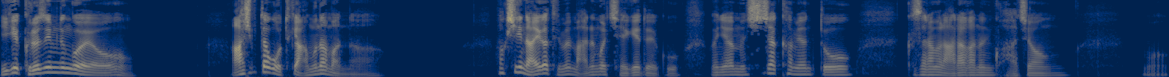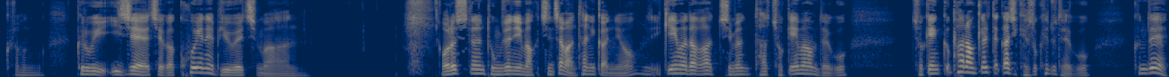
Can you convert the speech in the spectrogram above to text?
이게 그래서 힘든 거예요. 아쉽다고 어떻게 아무나 만나. 확실히 나이가 들면 많은 걸 재게 되고, 왜냐하면 시작하면 또 그 사람을 알아가는 과정, 뭐 그런, 그리고 이제 제가 코인에 비유했지만, 어렸을 때는 동전이 막 진짜 많다니까요. 이 게임하다가 지면 다 저 게임하면 되고 저 게임 끝판왕 깰 때까지 계속 해도 되고. 근데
